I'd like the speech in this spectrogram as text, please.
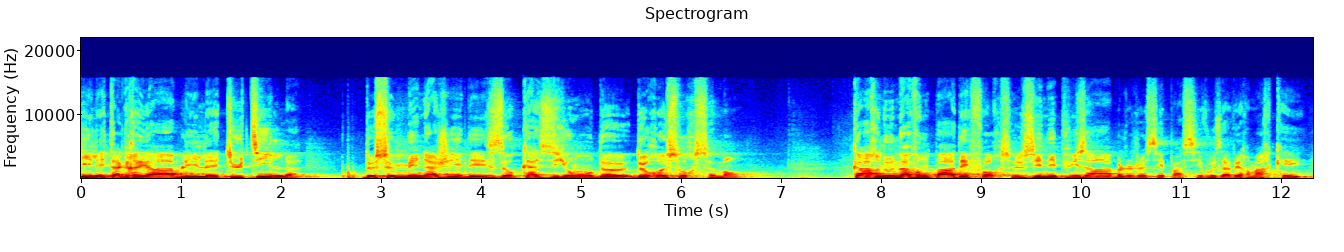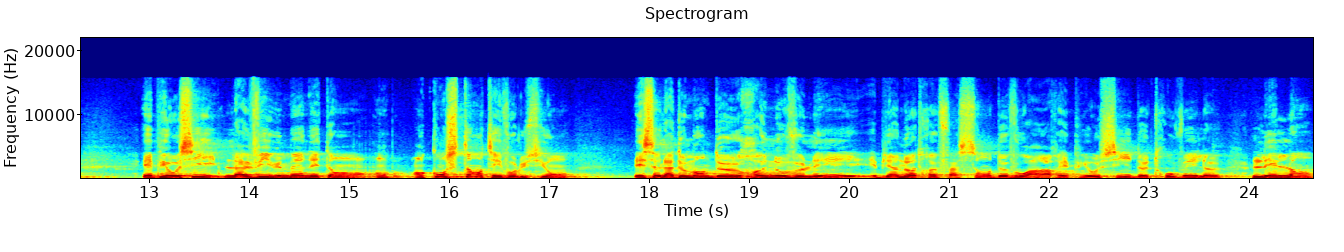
il est agréable, il est utile de se ménager des occasions de, ressourcement. Car nous n'avons pas des forces inépuisables, je ne sais pas si vous avez remarqué, et puis aussi la vie humaine est en, en, en constante évolution. Et cela demande de renouveler eh bien, notre façon de voir et puis aussi de trouver l'élan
